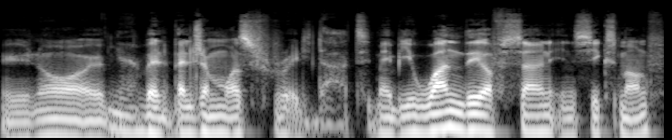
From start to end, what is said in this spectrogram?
You know, yeah. Bel- Belgium was really that. Maybe one day of sun in six months.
